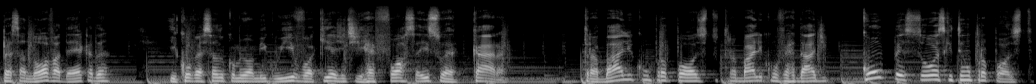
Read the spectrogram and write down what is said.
para essa nova década, e conversando com meu amigo Ivo aqui, a gente reforça isso: é, cara, trabalhe com propósito, trabalhe com verdade, com pessoas que têm um propósito.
